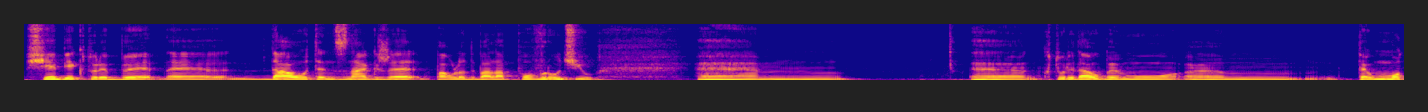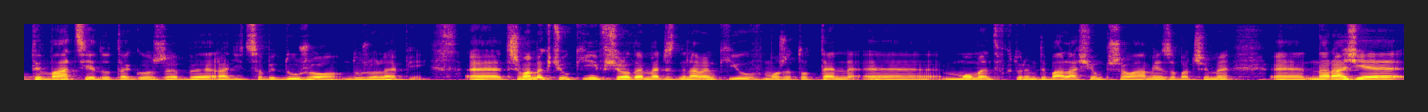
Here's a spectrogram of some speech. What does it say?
siebie, który by e, dał ten znak, że Paulo Dybala powrócił. Który dałby mu tę motywację do tego, żeby radzić sobie dużo, dużo lepiej. E, trzymamy kciuki, w środę mecz z Dynamem Kijów, może to ten e, moment, w którym Dybala się przełamie, zobaczymy. Na razie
